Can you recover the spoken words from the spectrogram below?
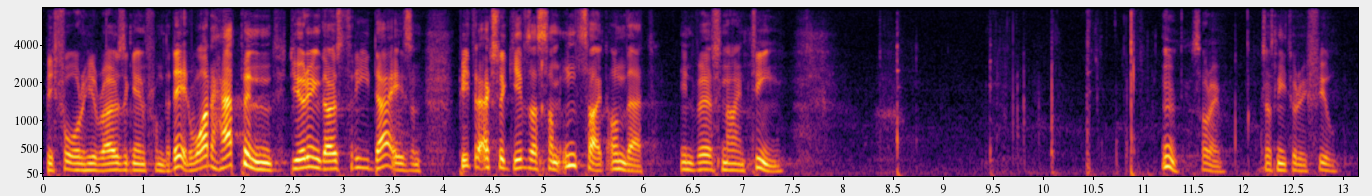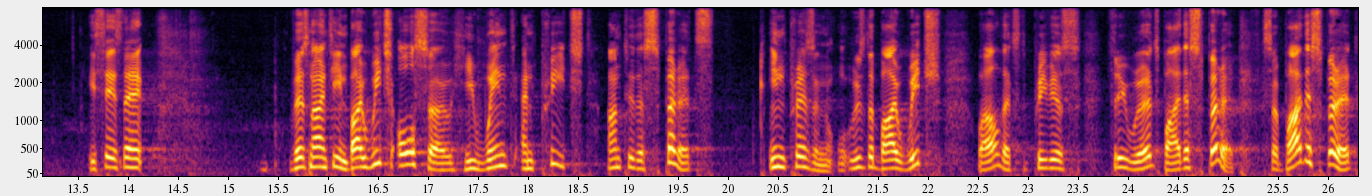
before he rose again from the dead. What happened during those three days? And Peter actually gives us some insight on that in verse 19. Mm, sorry, just need to refuel. He says there, verse 19, by which also he went and preached unto the spirits in prison. Who's the by which? Well, that's the previous three words by the Spirit. So, by the Spirit,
